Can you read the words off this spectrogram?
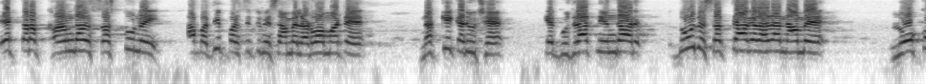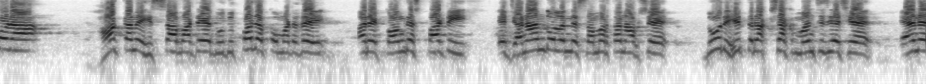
એક તરફ ખાનદાન સસ્તું નહીં, આ બધી પરિસ્થિતિની સામે લડવા માટે નક્કી કર્યું છે કે ગુજરાતની અંદર દૂધ સત્યાગ્રહના નામે લોકોના હક અને હિસ્સા માટે, દૂધ ઉત્પાદકો માટે થઈ અને કોંગ્રેસ પાર્ટી એ જનાંદોલનને સમર્થન આપશે. દૂધ હિત રક્ષક મંચ જે છે એને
